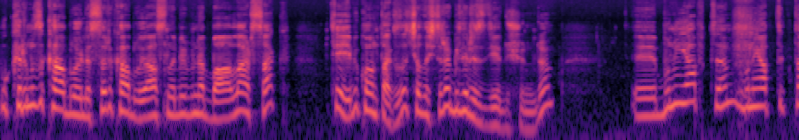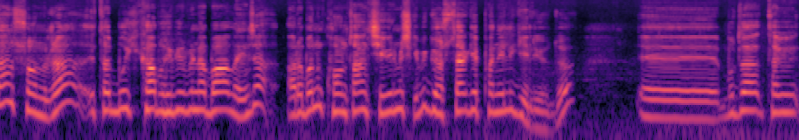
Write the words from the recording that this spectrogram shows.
bu kırmızı kabloyla sarı kabloyu aslında birbirine bağlarsak teybi kontaksız da çalıştırabiliriz diye düşündüm. Ee, bunu yaptım. Bunu yaptıktan sonra e, tabii bu iki kabloyu birbirine bağlayınca arabanın kontağını çevirmiş gibi gösterge paneli geliyordu. Ee, bu da tabii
